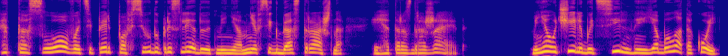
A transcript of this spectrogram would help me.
Это слово теперь повсюду преследует меня, мне всегда страшно, и это раздражает. Меня учили быть сильной, и я была такой,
